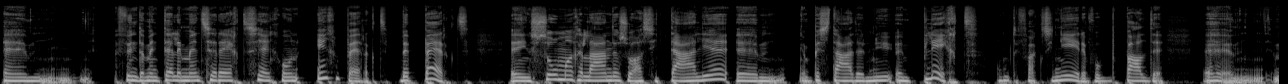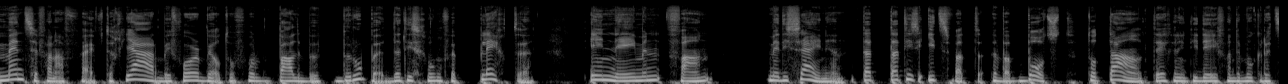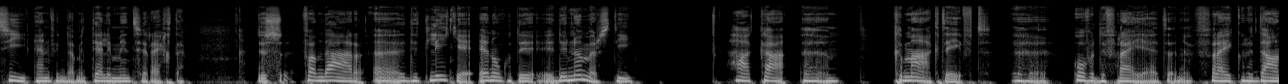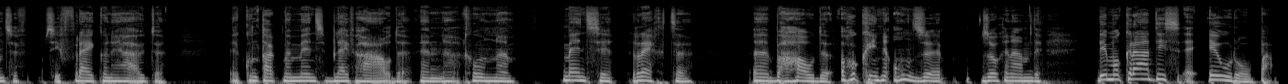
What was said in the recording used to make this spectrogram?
Um, fundamentele mensenrechten zijn gewoon ingeperkt, beperkt. In sommige landen, zoals Italië, um, bestaat er nu een plicht om te vaccineren voor bepaalde um, mensen vanaf 50 jaar bijvoorbeeld, of voor bepaalde beroepen. Dat is gewoon verplicht innemen van medicijnen. Dat, dat is iets wat, wat botst totaal tegen het idee van democratie en fundamentele mensenrechten. Dus vandaar uh, dit liedje en ook de, de nummers die HK eh, gemaakt heeft uh, over de vrijheid. En vrij kunnen dansen, zich vrij kunnen uiten, contact met mensen blijven houden en gewoon mensenrechten behouden. Ook in onze zogenaamde democratisch eh, Europa.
